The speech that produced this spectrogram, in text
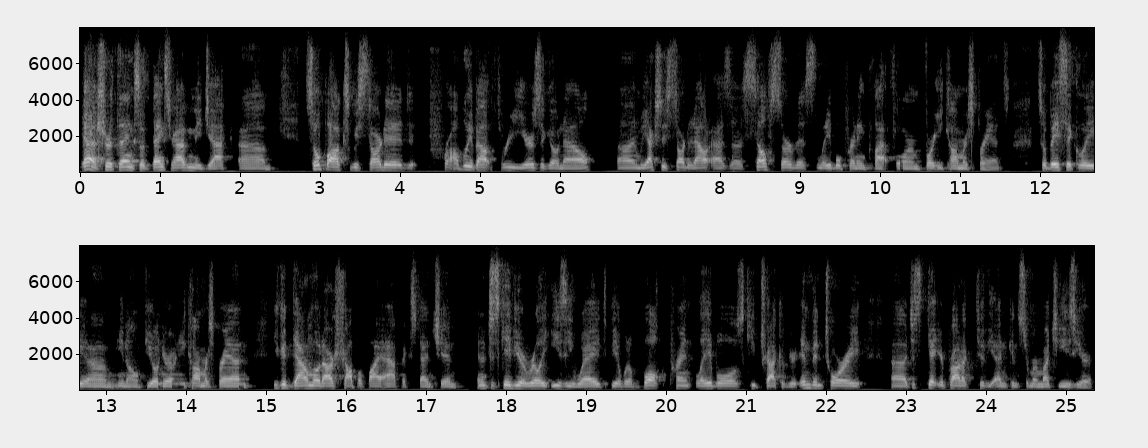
Yeah, sure thing. So thanks for having me, Jack. Um, Soapbox, we started probably about three years ago now. Uh, and we actually started out as a self-service label printing platform for e-commerce brands. So basically, um, you know, if you own your own e-commerce brand, you could download our Shopify app extension, and it just gave you a really easy way to be able to bulk print labels, keep track of your inventory, uh, just get your product to the end consumer much easier.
